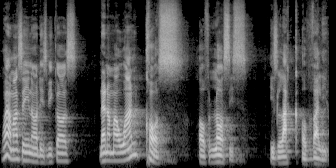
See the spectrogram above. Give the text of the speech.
Why am I saying all this? Because the number one cause of losses is lack of value.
